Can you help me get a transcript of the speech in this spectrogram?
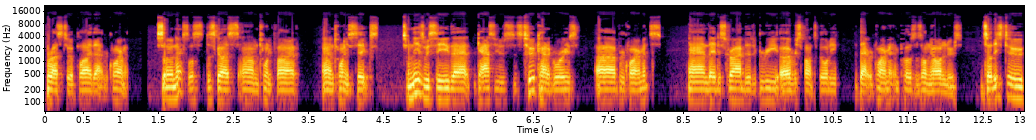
for us to apply that requirement. So next let's discuss um, 25 and 26. So in these we see that GAAS uses two categories of requirements and they describe the degree of responsibility that that requirement imposes on the auditors. So these two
